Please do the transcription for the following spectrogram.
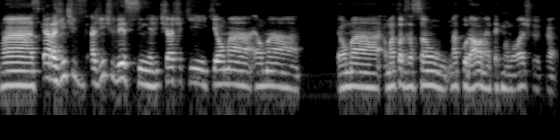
Mas, cara, a gente, a gente vê sim, a gente acha que, que é, uma, é, uma, é uma, uma atualização natural, né, tecnológica, cara.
